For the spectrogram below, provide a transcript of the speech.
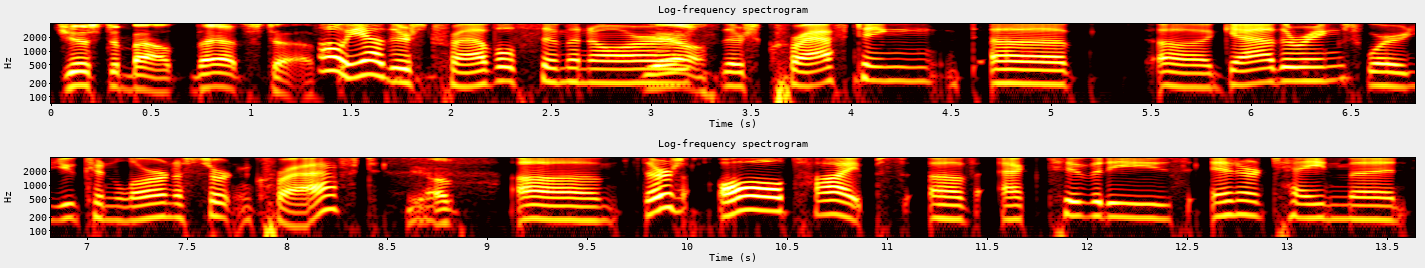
just about that stuff. Oh yeah, there's travel seminars. Yeah. There's crafting uh, uh, gatherings where you can learn a certain craft. Yep. Um, there's all types of activities, entertainment,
